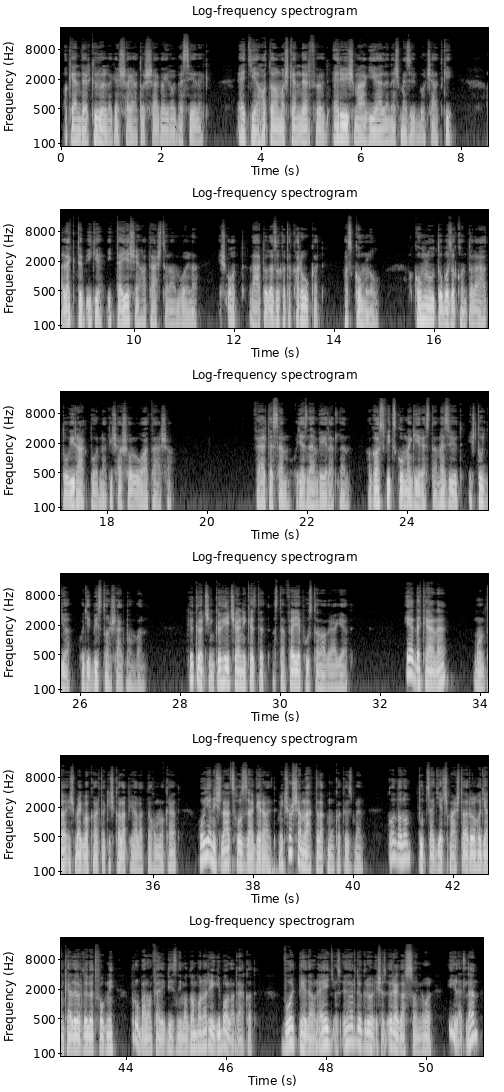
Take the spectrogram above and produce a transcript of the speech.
A kender különleges sajátosságairól beszélek. Egy ilyen hatalmas kenderföld erős mágia ellenes mezőt bocsát ki. A legtöbb ige itt teljesen hatástalan volna, és ott látod azokat a karókat? Az komló. A komló tobozokon található virágpornak is hasonló hatása. Felteszem, hogy ez nem véletlen. A gazfickó megérezte a mezőt, és tudja, hogy itt biztonságban van. Kökörcsin köhécselni kezdett, aztán feljebb húzta nadrágját. Érdekelne, mondta, és megvakarta kis kalapja alatt a homlokát, hogyan is látsz hozzá, Geralt? Még sosem láttalak munka közben. Gondolom, tudsz egy jecsmást arról, hogyan kell ördögöt fogni. Próbálom felidézni magamban a régi balladákat. Volt például egy az ördögről és az öregasszonyról. Életlen,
